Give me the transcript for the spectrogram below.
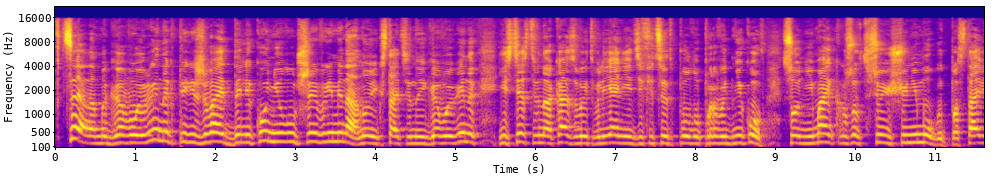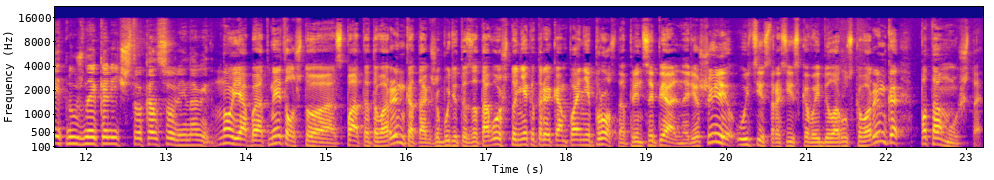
В целом игровой рынок переживает далеко не лучшие времена. Ну и, кстати, на игровой рынок, естественно, оказывает влияние дефицит полупроводников. Sony и Microsoft все еще не могут поставить нужное количество консолей на рынок. Ну, я бы отметил, что спад этого рынка также будет из-за того, что некоторые компании просто принципиально решили уйти с российского и белорусского рынка, потому что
